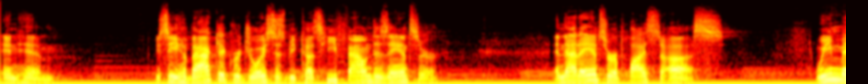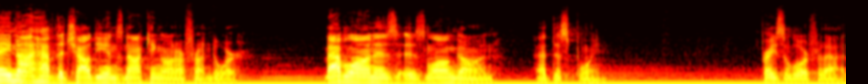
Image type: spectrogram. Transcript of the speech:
in him. You see, Habakkuk rejoices because he found his answer and that answer applies to us. We may not have the Chaldeans knocking on our front door. Babylon is, is long gone at this point. Praise the Lord for that.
